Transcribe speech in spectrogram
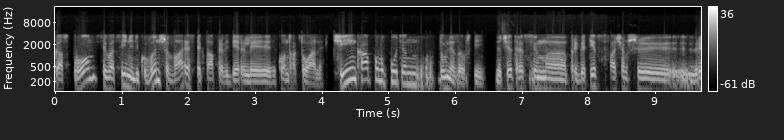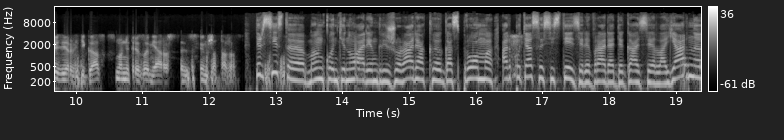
Gazprom se va ține de cuvânt și va respecta prevederile contractuale. Și în capul lui Putin, Dumnezeu știe. De ce trebuie să fim uh, pregătiți să facem și rezerve de gaz, să nu ne trezăm iarăși să fim șantajați. Persistă în continuare îngrijorarea că Gazprom ar putea să sisteze livrarea de gaze la iarnă,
